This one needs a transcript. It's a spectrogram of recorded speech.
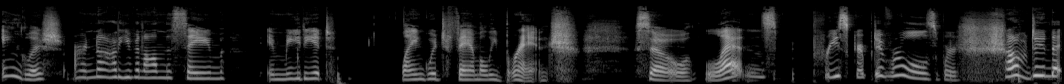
English are not even on the same immediate language family branch. So Latin's prescriptive rules were shoved into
